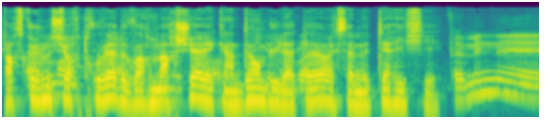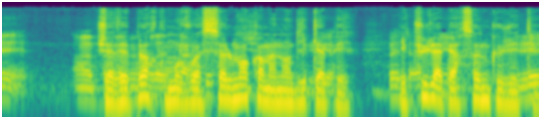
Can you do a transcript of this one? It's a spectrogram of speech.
Parce que je me suis retrouvé à devoir marcher avec un déambulateur et ça me terrifiait. J'avais peur qu'on me voie seulement comme un handicapé, et plus la personne que j'étais.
